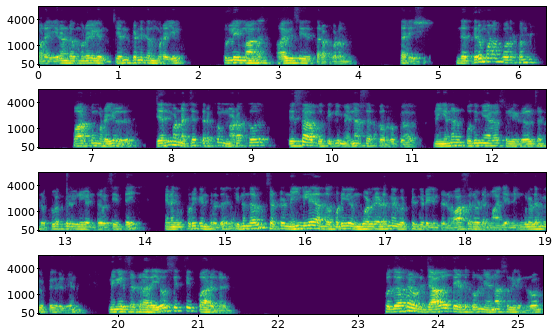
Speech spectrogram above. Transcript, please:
முறை இரண்டு முறையிலும் எண்கணித முறையில் துல்லியமாக ஆய்வு செய்து தரப்படும். சரி இந்த திருமண பொருத்தம் பார்க்கும் முறையில் ஜென்ம நட்சத்திரக்கும் நடப்பு திசா புத்திக்கும் என்ன சார் தொடர்பு நீங்க என்ன புதுமையாக சொல்கிறீர்கள் சற்று குழப்பீர்கள் என்ற விஷயத்தை எனக்கு புரிகின்றது. இருந்தாலும் சற்று நீங்களே அந்த முடிவை உங்களிடமே விட்டுக்கிடுகின்றன வாசகரிடமாகிய ஆகிய உங்களிடமே விட்டுகிறீர்கள் நீங்கள் சற்று அதை யோசித்து பாருங்கள். பொதுவாக ஒரு ஜாதகத்தை எடுத்தோம்னு என்ன சொல்கின்றோம்?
